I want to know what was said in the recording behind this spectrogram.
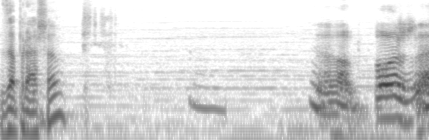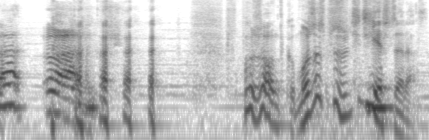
zapraszam. O Boże. A, W porządku, możesz przerzucić jeszcze raz.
